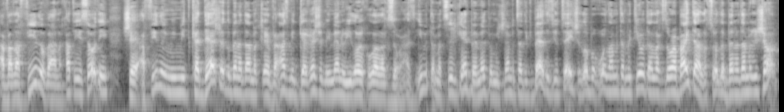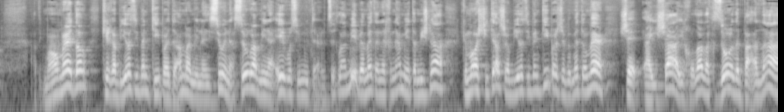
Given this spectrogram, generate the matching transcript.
אבל אפילו, והנחת היסוד היא, שאפילו אם היא מתקדשת לבן אדם אחר ואז מתגרשת ממנו, היא לא יכולה לחזור. אז אם אתה מצריך גט באמת במשנה בצדיק ב', אז יוצא שלא ברור למה אתה מתיר אותה לחזור הביתה, לחזור לבן אדם הראשון. אז הגמרא אומרת לו, כי רבי יוסי בן קיפר דאמר מן הנישואין אסורה, מן האירוס היא מותרת. צריך להעמיד באמת הנחנמי את המשנה, כמו השיטה של רבי יוסי בן קיפר, שבאמת אומר שהאישה יכולה לחזור לבעלה,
